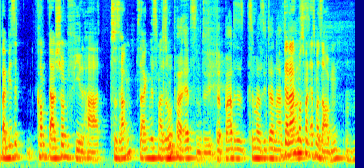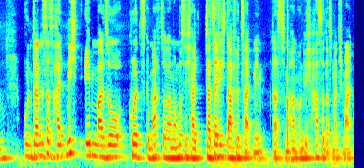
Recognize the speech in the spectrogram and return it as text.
bei mir sind, kommt da schon viel Haar zusammen, sagen wir es mal so. Super ätzend. Das Badezimmer sieht danach Danach aus. muss man erstmal saugen. Und dann ist das halt nicht eben mal so kurz gemacht, sondern man muss sich halt tatsächlich dafür Zeit nehmen, das zu machen. Und ich hasse das manchmal,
